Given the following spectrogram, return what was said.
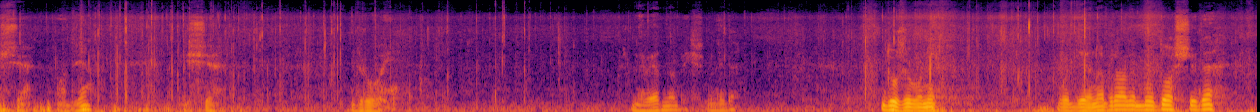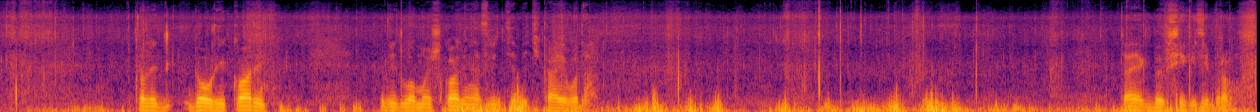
Ще один і ще другий. Не видно більше, ніде. Дуже вони води набрали, бо дощ іде. Коли довгий корінь, відломуєш корінь, а звідти витікає вода. Та якби всіх зібрав.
